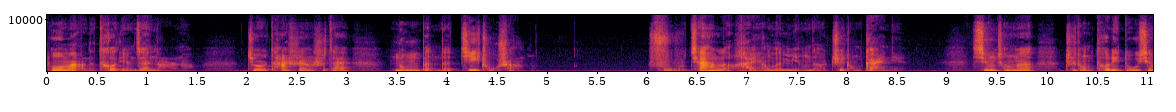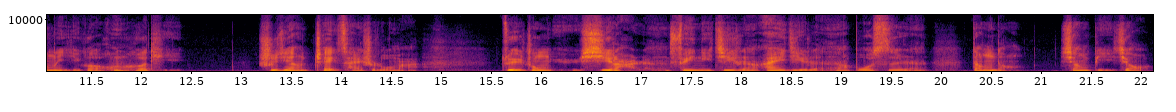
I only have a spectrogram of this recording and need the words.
罗马的特点在哪儿？就是它实际上是在农本的基础上附加了海洋文明的这种概念，形成了这种特立独行的一个混合体。实际上，这才是罗马最终与希腊人、腓尼基人、埃及人啊、波斯人等等相比较，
